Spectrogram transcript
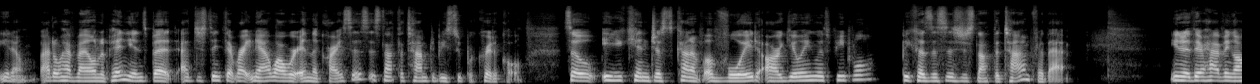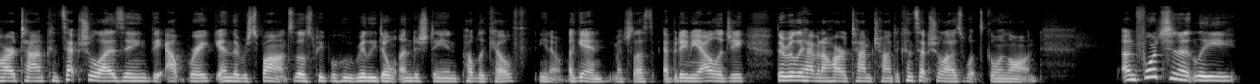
you know, I don't have my own opinions, but I just think that right now, while we're in the crisis, it's not the time to be super critical. So you can just kind of avoid arguing with people because this is just not the time for that. You know, they're having a hard time conceptualizing the outbreak and the response. Those people who really don't understand public health, you know, again, much less epidemiology, they're really having a hard time trying to conceptualize what's going on. Unfortunately,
